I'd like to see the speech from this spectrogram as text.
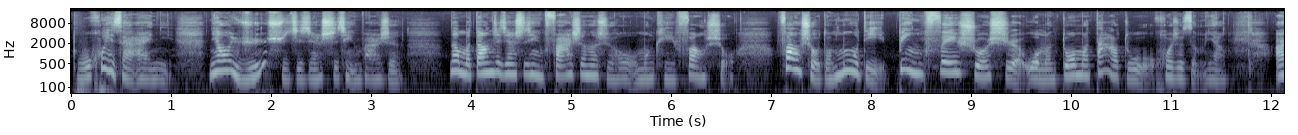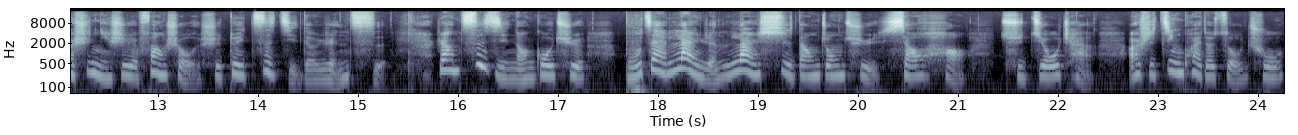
不会再爱你。你要允许这件事情发生。那么，当这件事情发生的时候，我们可以放手。放手的目的，并非说是我们多么大度或者怎么样，而是你是放手，是对自己的仁慈，让自己能够去不在烂人烂事当中去消耗。去纠缠，而是尽快的走出，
